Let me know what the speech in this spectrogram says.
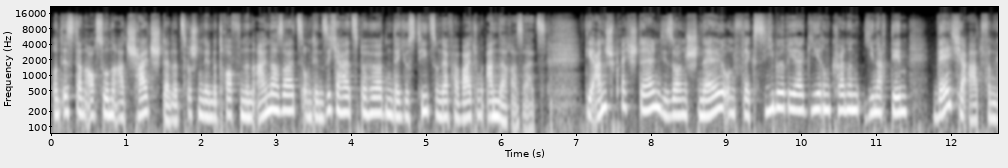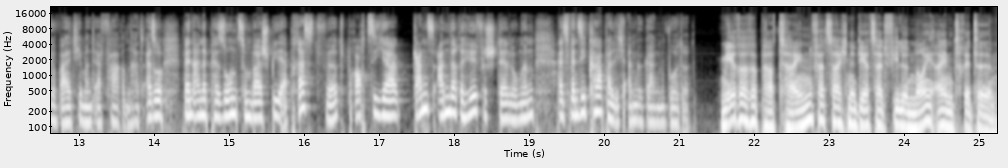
und ist dann auch so eine Art Schaltstelle zwischen den Betroffenen einerseits und den Sicherheitsbehörden, der Justiz und der Verwaltung andererseits. Die Ansprechstellen, die sollen schnell und flexibel reagieren können, je nachdem, welche Art von Gewalt jemand erfahren hat. Also wenn eine Person zum Beispiel erpresst wird, braucht sie ja ganz andere Hilfestellungen, als wenn sie körperlich angegangen wurde. Mehrere Parteien verzeichnen derzeit viele Neueintritte.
